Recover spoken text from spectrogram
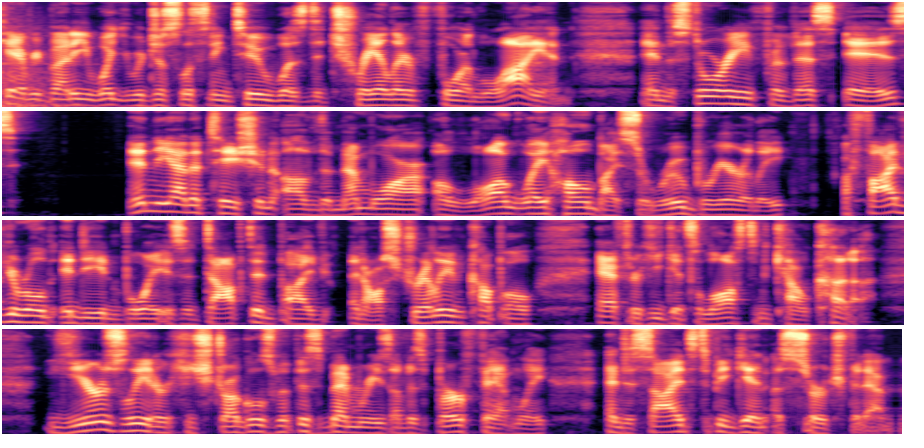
Okay, everybody, what you were just listening to was the trailer for Lion. And the story for this is in the adaptation of the memoir A Long Way Home by Saroo Brierley, a five year old Indian boy is adopted by an Australian couple after he gets lost in Calcutta. Years later, he struggles with his memories of his birth family and decides to begin a search for them.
